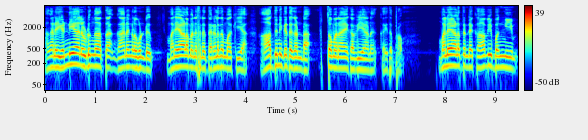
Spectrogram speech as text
അങ്ങനെ എണ്ണിയാൽ ഒടുങ്ങാത്ത ഗാനങ്ങൾ കൊണ്ട് മലയാള മനസ്സിനെ തരളിതമാക്കിയ ആധുനികത കണ്ട ഉത്തമനായ കവിയാണ് കൈതപ്രം. മലയാളത്തിന്റെ കാവ്യഭംഗിയും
